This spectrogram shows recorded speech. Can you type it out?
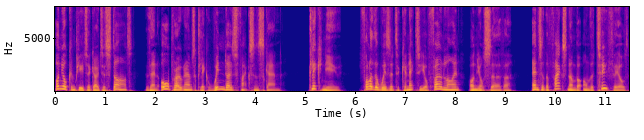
On your computer go to Start, then All Programs click Windows Fax and Scan. Click New Follow the wizard to connect to your phone line on your server. Enter the fax number on the To field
